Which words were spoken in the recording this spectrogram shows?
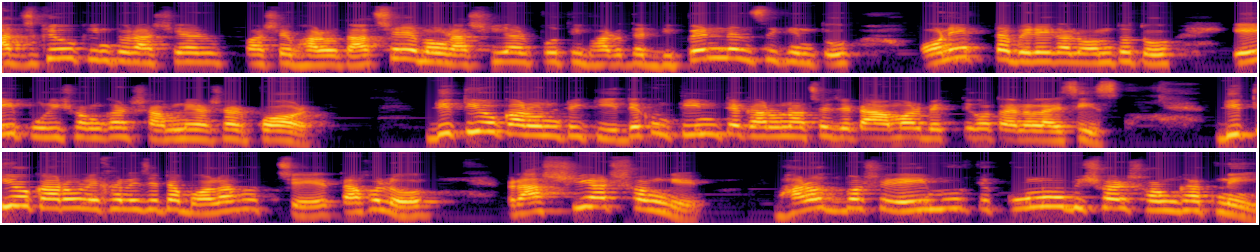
আজকেও কিন্তু রাশিয়ার পাশে ভারত আছে এবং রাশিয়ার প্রতি ভারতের ডিপেন্ডেন্সি কিন্তু অনেকটা বেড়ে গেল অন্তত এই পরিসংখ্যান সামনে আসার পর। দ্বিতীয় কারণটি কি? দেখুন, তিনটে কারণ আছে যেটা আমার ব্যক্তিগত অ্যানালাইসিস দ্বিতীয় কারণ এখানে যেটা বলা হচ্ছে তা হলো, রাশিয়ার সঙ্গে ভারতবর্ষের এই মুহূর্তে কোনো বিষয়ে সংঘাত নেই।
